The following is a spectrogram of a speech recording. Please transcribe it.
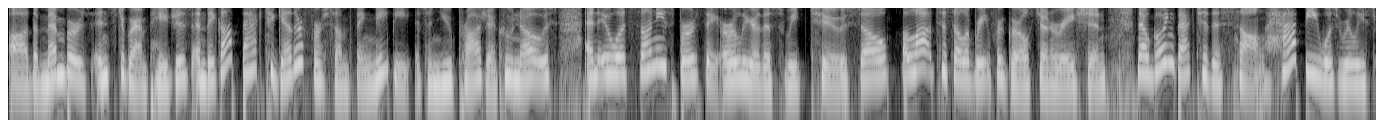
uh, the members' Instagram pages and they got back together for something. Maybe it's a new project. Who knows? And it was Sunny's birthday earlier this week too. So a lot to celebrate for Girls' Generation. Now, going back to this song, Happy was released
